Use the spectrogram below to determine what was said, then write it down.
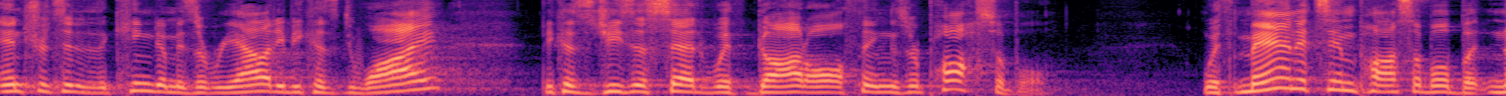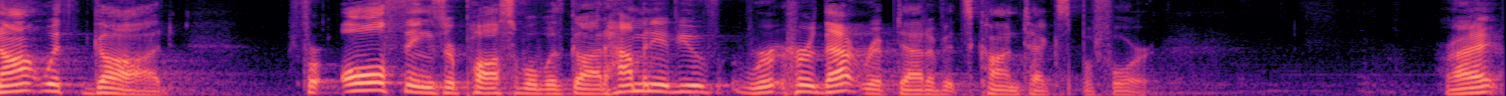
entrance into the kingdom is a reality because why? Because Jesus said, with God, all things are possible. With man, it's impossible, but not with God. For all things are possible with God. How many of you have heard that ripped out of its context before? Right?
